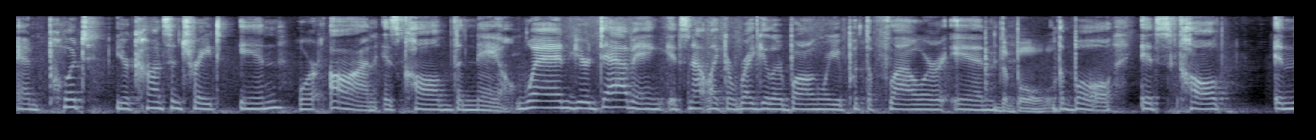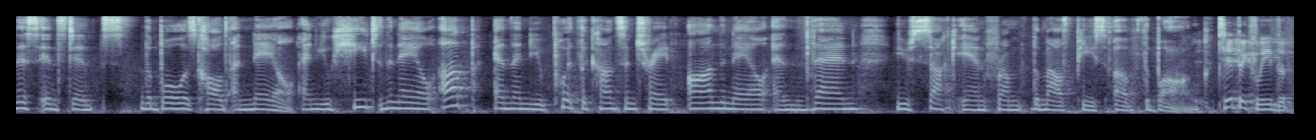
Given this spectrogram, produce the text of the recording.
and put your concentrate in or on is called the nail. When you're dabbing, it's not like a regular bong where you put the flower in The bowl. the bowl. It's called, in this instance, the bowl is called a nail. And you heat the nail up and then you put the concentrate on the nail and then you suck in from the mouthpiece of the bong. Typically, the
